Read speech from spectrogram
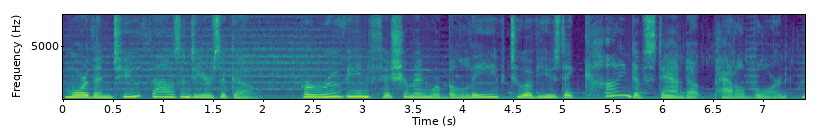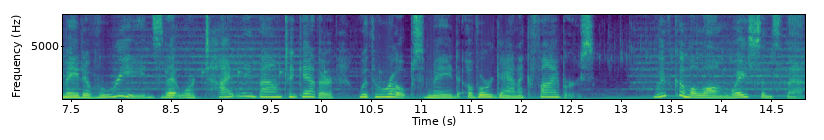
More than 2,000 years ago, Peruvian fishermen were believed to have used a kind of stand up paddleboard made of reeds that were tightly bound together with ropes made of organic fibers. We've come a long way since then.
